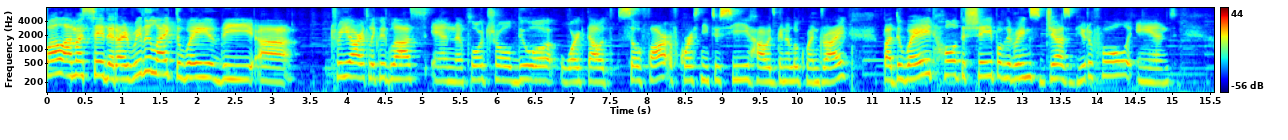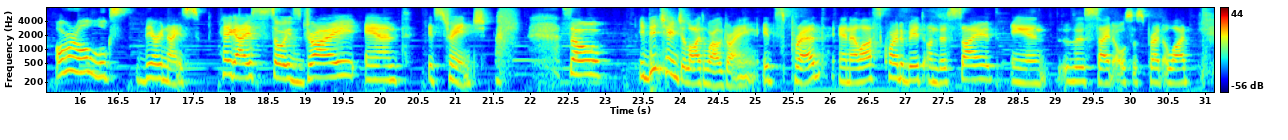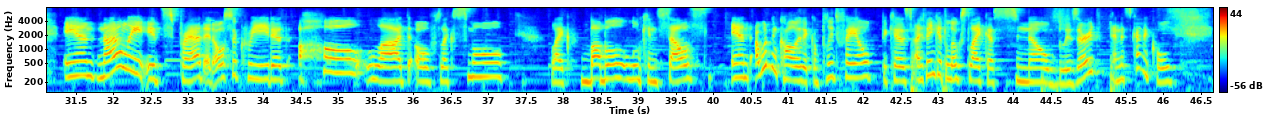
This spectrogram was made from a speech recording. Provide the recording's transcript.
Well, I must say that I really like the way the uh, Art Liquid Glass and Floetrol Duo worked out so far. Of course, need to see how it's gonna look when dry. But the way it holds the shape of the rings, just beautiful and overall looks very nice. Hey guys, so it's dry and it's strange. so it did change a lot while drying. It spread and I lost quite a bit on this side and this side also spread a lot. And not only it spread, it also created a whole lot of like small like bubble looking cells And I wouldn't call it a complete fail because I think it looks like a snow blizzard and it's kind of cool.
